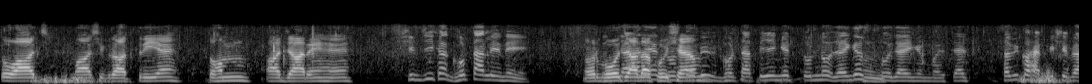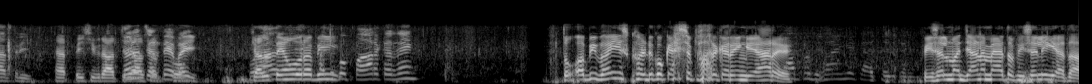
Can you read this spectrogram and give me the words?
तो आज महाशिवरात्रि है तो हम आज जा रहे हैं शिव जी का घोटा लेने। और बहुत ज़्यादा खुश हैं हम। घोटा पियेंगे टुन्न हो जाएँगे हम्म। सो जाएँगे सभी को हैप्पी शिवरात्रि। हैप्पी शिवरात्रि चलो चलते हैं भाई। चलते हैं और अभी पार कर। रहे हैं तो अभी भाई इस खड्ड को कैसे पार करेंगे यार? फिसल मत जाना मैं तो फिसल ही गया था।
